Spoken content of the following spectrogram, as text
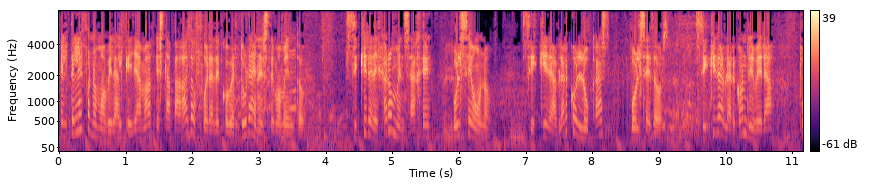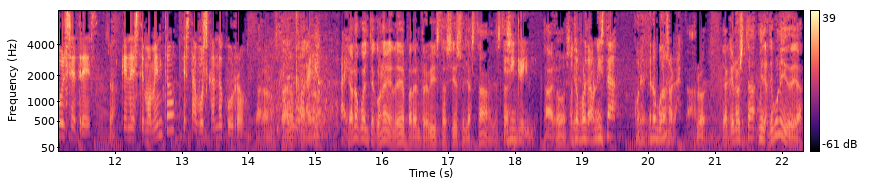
El teléfono móvil al que llama está apagado fuera de cobertura en este momento. Si quiere dejar un mensaje, pulse 1. Si quiere hablar con Lucas, pulse 2. Si quiere hablar con Rivera, pulse 3. Ya. Que en este momento está buscando curro. Claro, no está. está- Ahí, ahí. Ya no cuente con él, ¿eh? Para entrevistas y eso, ya está, ya está. Es increíble. Claro, sí. Otro protagonista con el que no podemos hablar. Claro, ya que no está. Mira, tengo una idea.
